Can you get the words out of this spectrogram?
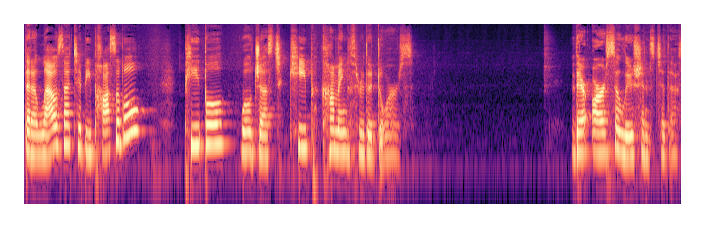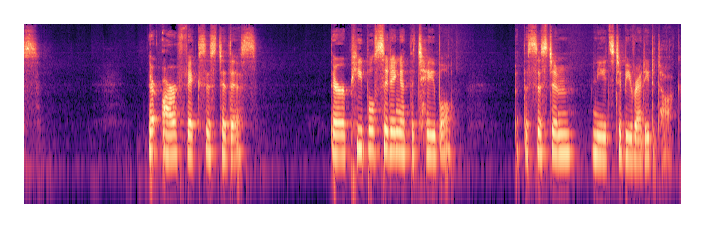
that allows that to be possible, people will just keep coming through the doors. There are solutions to this. There are fixes to this. There are people sitting at the table, but the system needs to be ready to talk.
